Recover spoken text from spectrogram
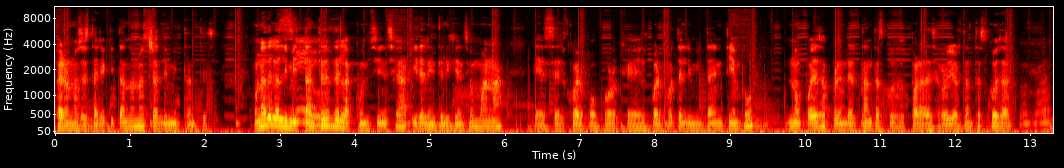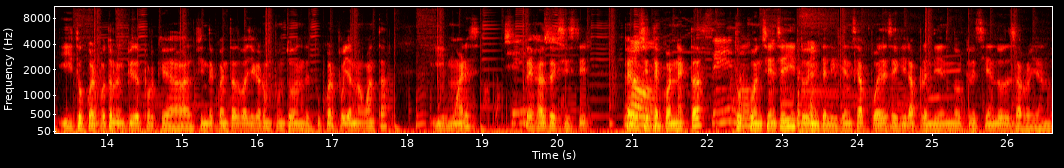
Pero nos estaría quitando nuestras limitantes. Una de las limitantes de la conciencia y de la inteligencia humana es el cuerpo, porque el cuerpo te limita en tiempo, no puedes aprender tantas cosas para desarrollar tantas cosas y tu cuerpo te lo impide porque al fin de cuentas va a llegar un punto donde tu cuerpo ya no aguanta y mueres, Sí. dejas de existir. Pero si te conectas, Sí, tu no. conciencia y tu inteligencia puede seguir aprendiendo, creciendo, desarrollando.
